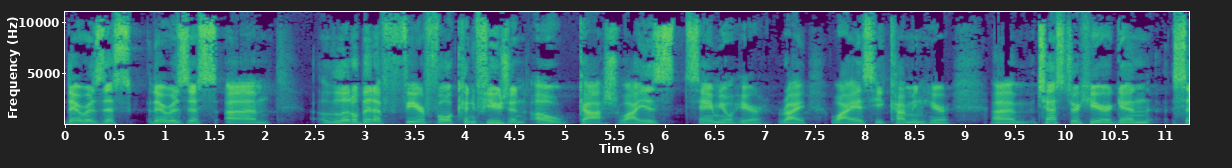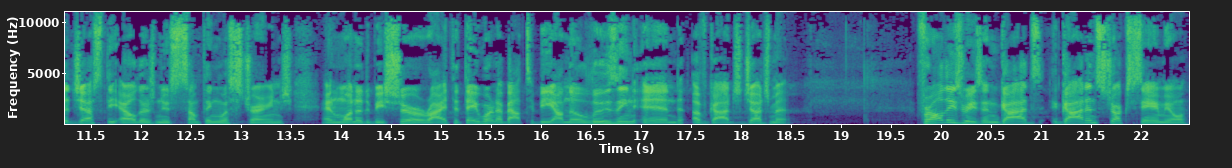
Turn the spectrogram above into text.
There was this. There was this. Um, little bit of fearful confusion. Oh gosh, why is Samuel here? Right? Why is he coming here? Um, Chester here again suggests the elders knew something was strange and wanted to be sure, right, that they weren't about to be on the losing end of God's judgment. For all these reasons, God's, God instructs Samuel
